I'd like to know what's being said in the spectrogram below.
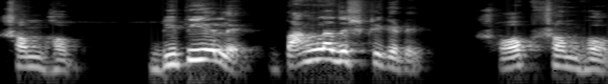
সম্ভব। বিপিএলে বাংলাদেশ ক্রিকেটে সব সম্ভব।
